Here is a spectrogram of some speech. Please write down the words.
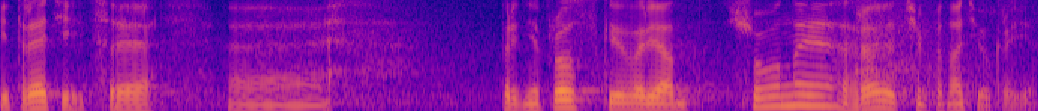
І третій це е, придніпровський варіант, що вони грають в чемпіонаті України.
